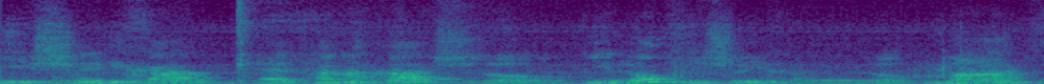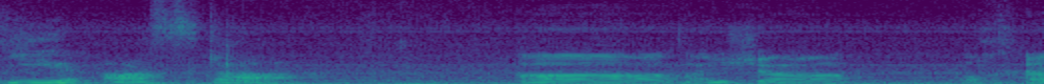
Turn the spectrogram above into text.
השליכה את הנחש? לא, היא לא השליכה. לא. מה היא עשתה? אה, האישה אוכל, אה,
